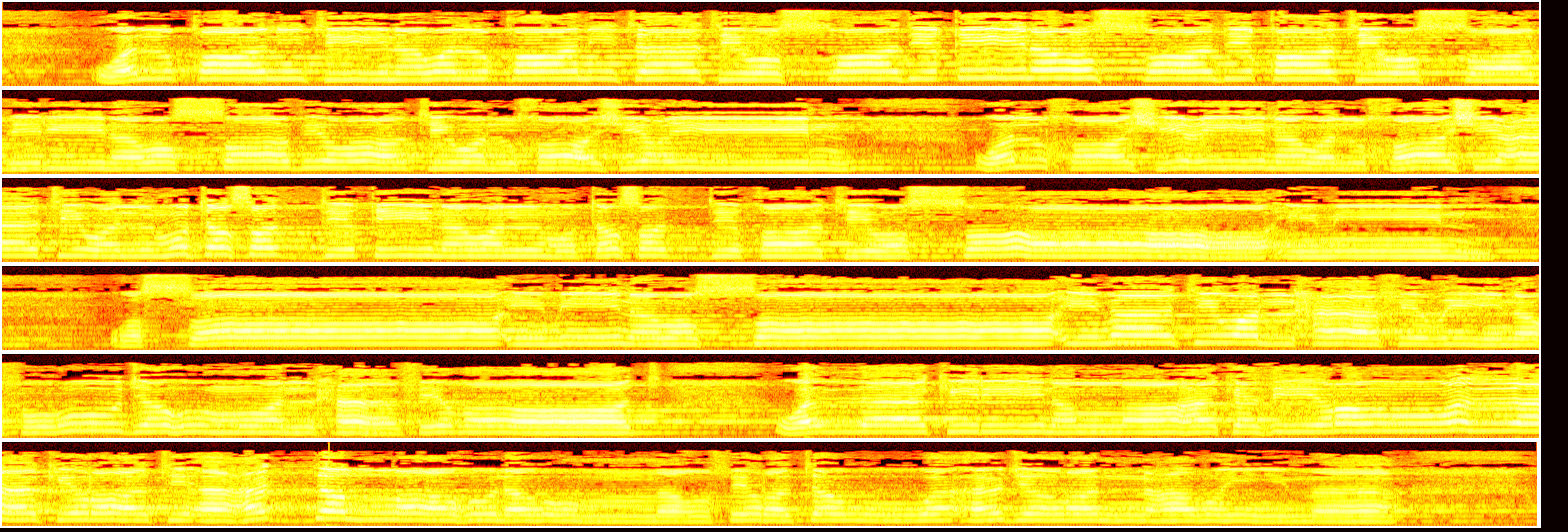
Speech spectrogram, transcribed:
والقانتين والقانتات والصادقين والصادقات والصابرين والصابرات والخاشعين والخاشعين والخاشعات والمتصدقين والمتصدقات والصائمين والصائمين والصائمات والحافظين فروجهم والحافظات والذاكرين الله كثيرا والذاكرات أعد الله لهم مغفرة وأجرا عظيما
